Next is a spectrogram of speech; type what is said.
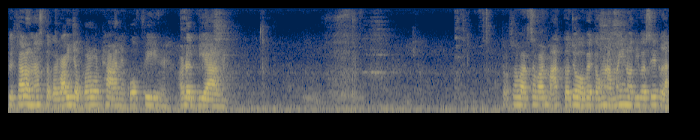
તો ચાલો નાસ્તો કરવા આવી જાઓ. પરોઠા ને કોફી ને અડદિયા ને તો સવાર સવારમાં આજ તો જો હવે તો હમણાં મહિનો દિવસ એકલા.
